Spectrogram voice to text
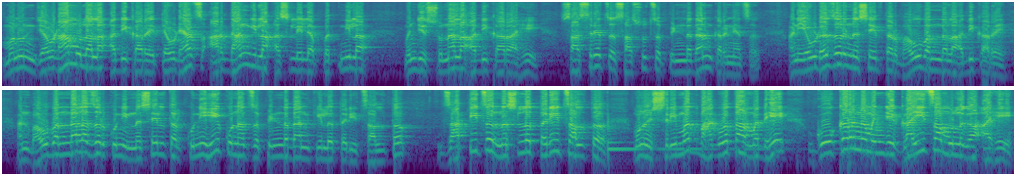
म्हणून जेवढा मुलाला अधिकार आहे तेवढ्याच अर्धांगीला असलेल्या पत्नीला म्हणजे सुनाला अधिकार आहे सासऱ्याचं सासूचं पिंडदान करण्याचं. आणि एवढं जर नसेल तर भाऊबंदाला अधिकार आहे. आणि भाऊबंदाला जर कुणी नसेल तर कुणीही कुणाचं पिंडदान केलं तरी चालतं. जातीचं नसलं तरी चालतं. म्हणून श्रीमद भागवतामध्ये गोकर्ण म्हणजे गायीचा मुलगा आहे.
